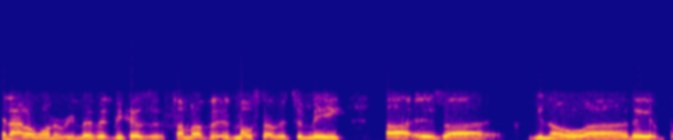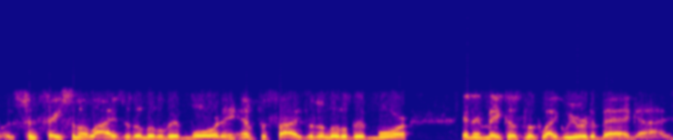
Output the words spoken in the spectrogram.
and I don't want to relive it because some of it, most of it, to me, uh, is uh, You know, uh, they sensationalize it a little bit more. They emphasize it a little bit more, and they make us look like we were the bad guys.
